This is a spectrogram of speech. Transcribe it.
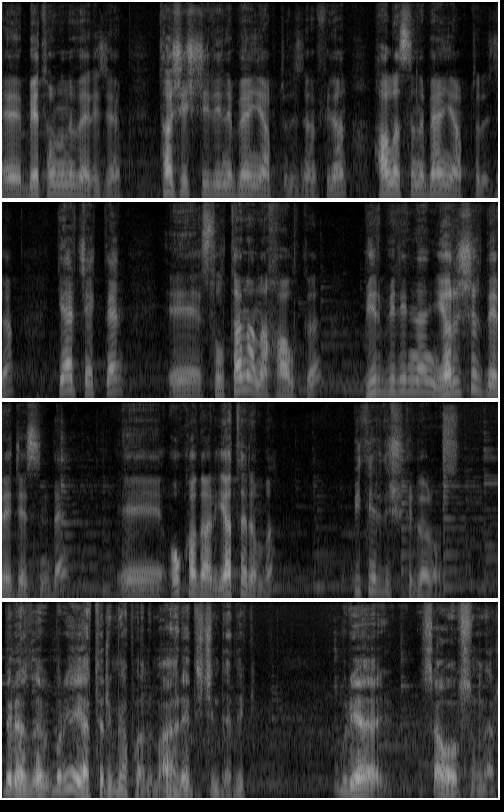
e, betonunu vereceğim. Taş işçiliğini ben yaptıracağım filan. Halısını ben yaptıracağım. Gerçekten e, Sultanana halkı birbirinden yarışır derecesinde e, o kadar yatırımı bitirdi şükürler olsun. Biraz da buraya yatırım yapalım ahiret için dedik. Buraya sağ olsunlar.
